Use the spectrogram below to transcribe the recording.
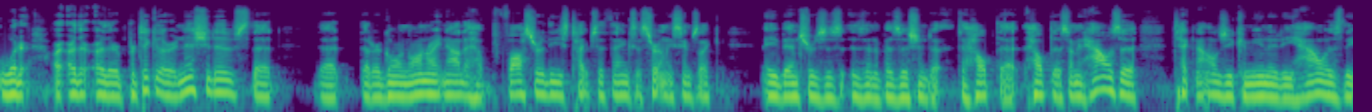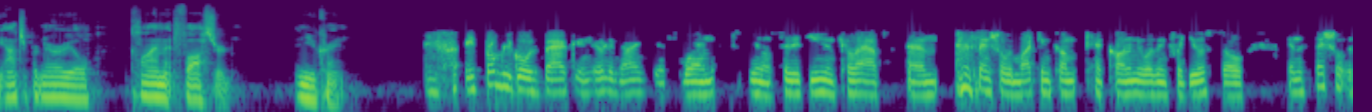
what are, are, there are there particular initiatives that that that are going on right now to help foster these types of things? It certainly seems like a Ventures is, is in a position to, to help that help this. I mean, how is a technology community? How is the entrepreneurial climate fostered in Ukraine? It probably goes back in early 90s when you know Soviet Union collapsed and essentially market economy was introduced. So, and especially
